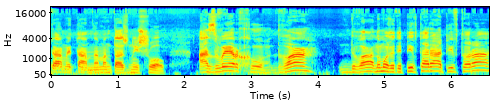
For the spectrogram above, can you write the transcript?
там і там на монтажний шов. А зверху 2, 2, ну можете півтора, півтора.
